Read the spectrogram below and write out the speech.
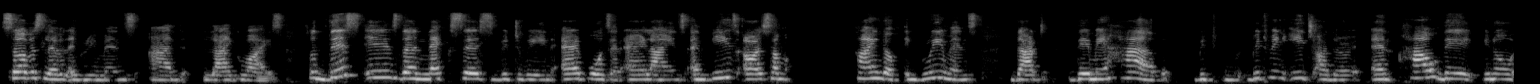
service level agreements, and likewise. So this is the nexus between airports and airlines, and these are some kind of agreements that they may have between each other and how they, you know,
